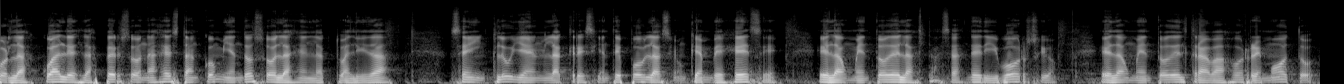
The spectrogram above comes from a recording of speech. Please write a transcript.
por las cuales las personas están comiendo solas en la actualidad. Se incluyen la creciente población que envejece, el aumento de las tasas de divorcio, el aumento del trabajo remoto,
